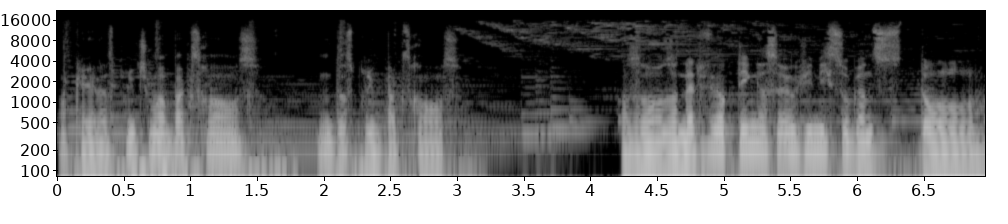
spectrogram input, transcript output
Okay, das bringt schon mal Bugs raus. Und das bringt Bugs raus. Also unser Network-Ding ist irgendwie nicht so ganz doll.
